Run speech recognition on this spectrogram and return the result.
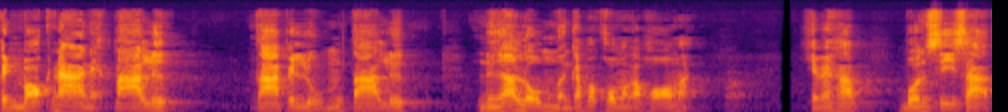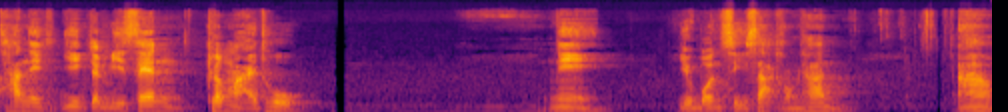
ป็นบล็อกหน้าเนี่ย ตาลึก ตาเป็นหลุมตาลึก เนื้อลมเหมือนกับพระโคมังกรพร้อมอะเห็นไหมครับ บนศีรษะท่านเนี่ยยิ่งจะมีเส้นเครื่องหมายถูก นี่ อยู่บนศีรษะของท่านอ้าว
